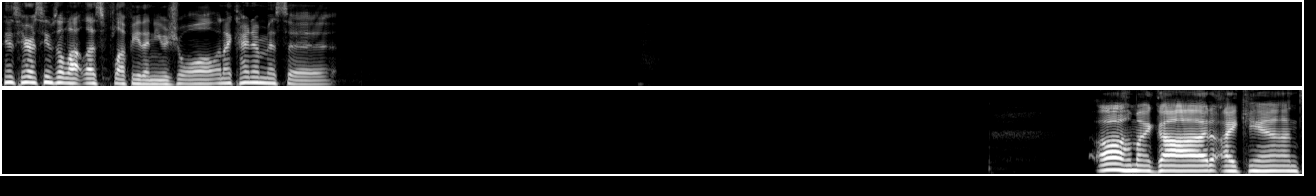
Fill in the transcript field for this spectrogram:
His hair seems a lot less fluffy than usual, and I kind of miss it. Oh my god, I can't.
